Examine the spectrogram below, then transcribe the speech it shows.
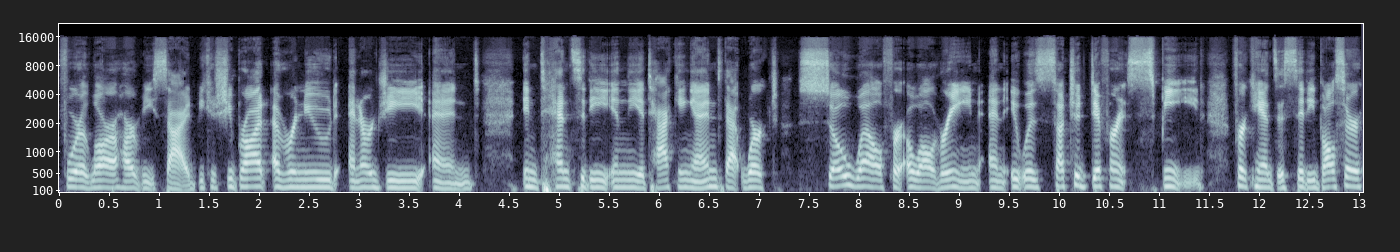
for Laura Harvey's side because she brought a renewed energy and intensity in the attacking end that worked so well for OL Reign. And it was such a different speed for Kansas City. Balcer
